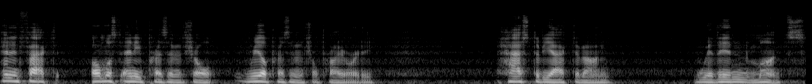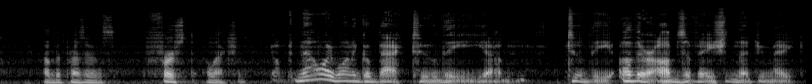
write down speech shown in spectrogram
and in fact, almost any presidential, real presidential priority has to be acted on within months of the president's first election. But now I want to go back to the um, to the other observation that you make.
